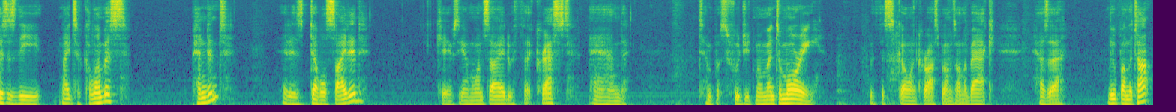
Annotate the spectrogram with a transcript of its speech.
This is the Knights of Columbus pendant. It is double-sided. K of C on one side with the crest, and Tempus Fugit Memento Mori with the skull and crossbones on the back. Has a loop on the top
